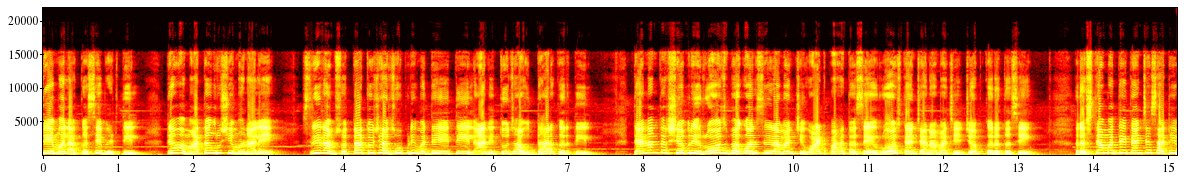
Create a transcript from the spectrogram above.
ते मला कसे भेटतील? तेव्हा मातंग ऋषी म्हणाले श्रीराम स्वतः तुझ्या झोपडीमध्ये येतील आणि तुझा उद्धार करतील. त्यानंतर शबरी रोज भगवान श्रीरामांची वाट पाहत असे रोज त्यांच्या नामाचे जप करत असे. रस्त्यामध्ये त्यांच्यासाठी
